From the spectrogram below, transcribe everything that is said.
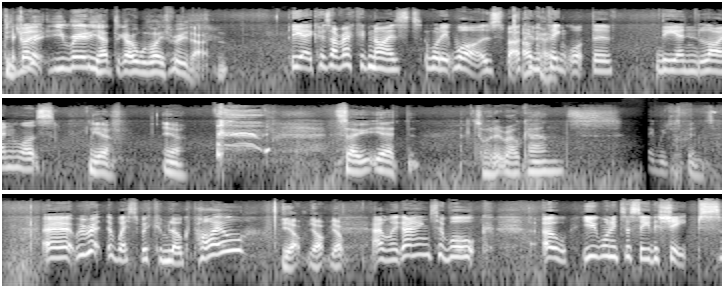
Did you, re- it. you really had to go all the way through that? Yeah, because I recognised what it was, but I couldn't Okay. think what the the end line was. Yeah, yeah. so yeah, toilet roll cans. We just been. Uh, we were at the West Wickham log pile, Yep, yep, yep. and we're going to walk. Oh, you wanted to see the sheeps,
